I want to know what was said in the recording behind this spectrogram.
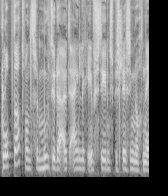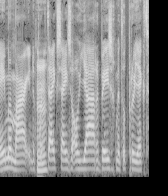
klopt dat... want ze moeten de uiteindelijke investeringsbeslissing nog nemen... maar in de praktijk zijn zijn ze al jaren bezig met dat project.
